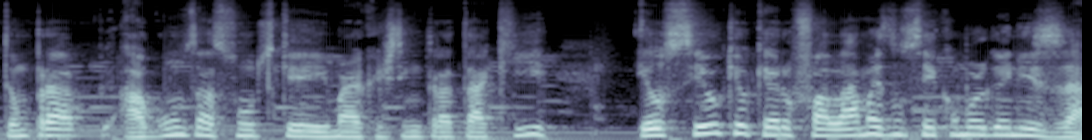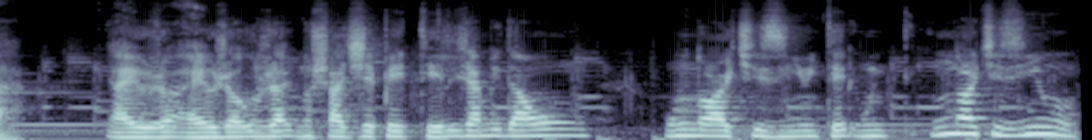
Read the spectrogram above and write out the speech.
Então, para alguns assuntos que o marketing tem que tratar aqui, eu sei o que eu quero falar, mas não sei como organizar. Aí eu, aí eu jogo no chat GPT, ele já me dá um, um nortezinho, um nortezinho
